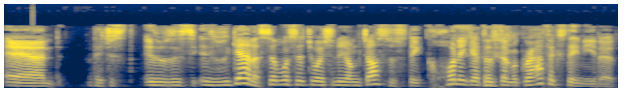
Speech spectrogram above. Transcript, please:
And they just, it was, it was again a similar situation to Young Justice. They couldn't get those demographics they needed.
